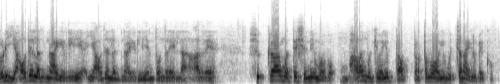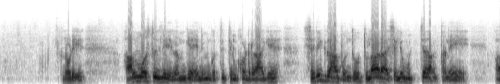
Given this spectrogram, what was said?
ನೋಡಿ, ಯಾವುದೇ ಲಗ್ನ ಆಗಿರಲಿ, ಯಾವುದೇ ಲಗ್ನ ಆಗಿರಲಿ ಏನು ತೊಂದರೆ ಇಲ್ಲ. ಆದರೆ ಶುಕ್ರ ಮತ್ತು ಶನಿ ಬಹಳ ಮುಖ್ಯವಾಗಿ ಪ್ರ- ಪ್ರಥಮವಾಗಿ ಉಚ್ಚನಾಗಿರಬೇಕು. ನೋಡಿ ಆಲ್ಮೋಸ್ಟ್ ಇಲ್ಲಿ ನಮಗೆ, ನಿಮ್ಗೆ ಗೊತ್ತಿ ತಿಳ್ಕೊಂಡ್ರೆ ಹಾಗೆ ಶನಿ ಗ್ರಹ ಬಂದು ತುಲಾ ರಾಶಿಯಲ್ಲಿ ಉಚ್ಚ ಆಗ್ತಾನೆ. ಆ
